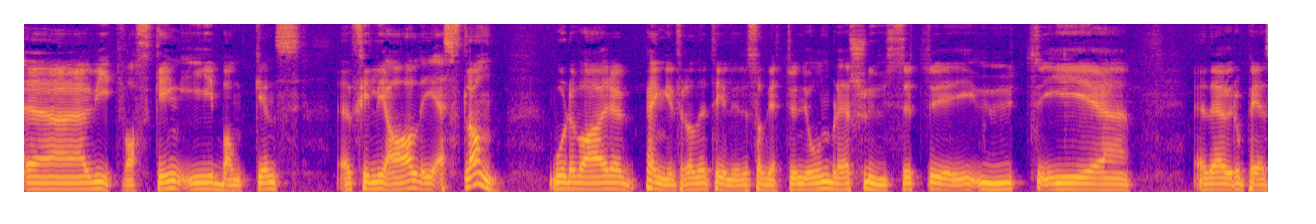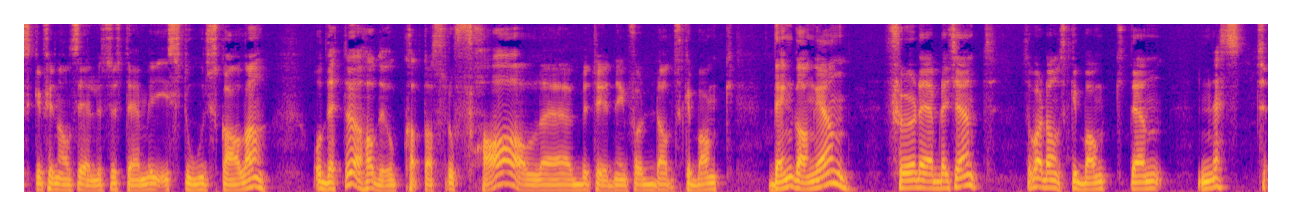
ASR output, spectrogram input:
eh, hvitvasking i bankens filial i Estland. Hvor det var penger fra det tidligere Sovjetunionen ble sluset ut i det europeiske finansielle systemet i stor skala. Og dette hadde jo katastrofal eh, betydning for Danske Bank. Den gangen, før det ble kjent, så var Danske Bank den nest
